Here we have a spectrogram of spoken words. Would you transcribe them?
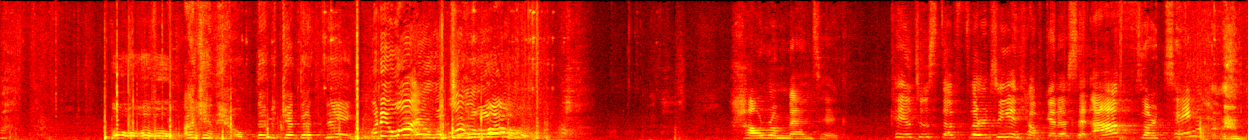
Oh, oh, oh, I can help. Let me get that thing. What do you want? what you want? whoa. How romantic. Can you two stop flirting and help get us set up? Flirting?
